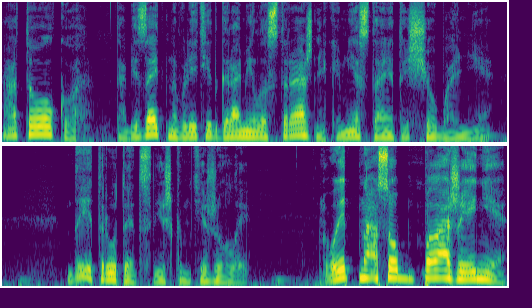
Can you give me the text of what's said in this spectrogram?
А толку? Обязательно влетит громила-стражник, и мне станет еще больнее. Да и труд этот слишком тяжелый. вы на особом положении.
